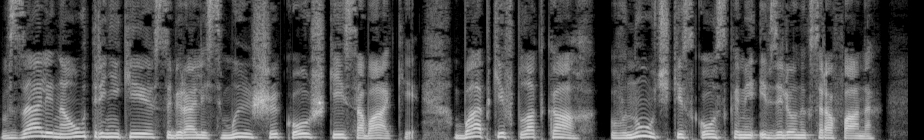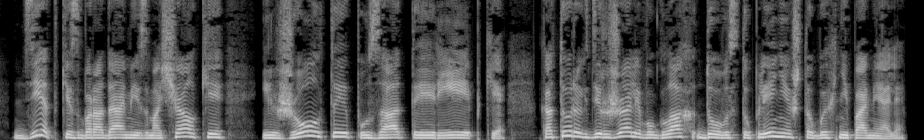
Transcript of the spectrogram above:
в зале на утреннике собирались мыши, кошки и собаки, бабки в платках, внучки с косками и в зеленых сарафанах, детки с бородами из мочалки и желтые пузатые репки, которых держали в углах до выступления, чтобы их не помяли.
